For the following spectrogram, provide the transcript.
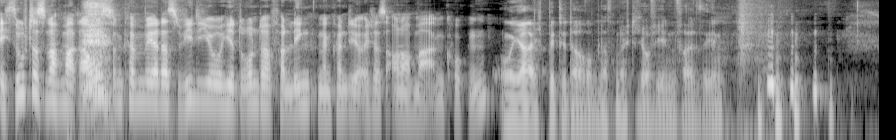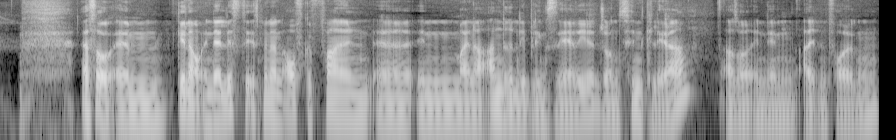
Ich suche das nochmal raus, dann können wir ja das Video hier drunter verlinken, dann könnt ihr euch das auch nochmal angucken. Oh ja, ich bitte darum, das möchte ich auf jeden Fall sehen. Achso, ähm, genau. In der Liste ist mir dann aufgefallen, äh, in meiner anderen Lieblingsserie, John Sinclair, also in den alten Folgen,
